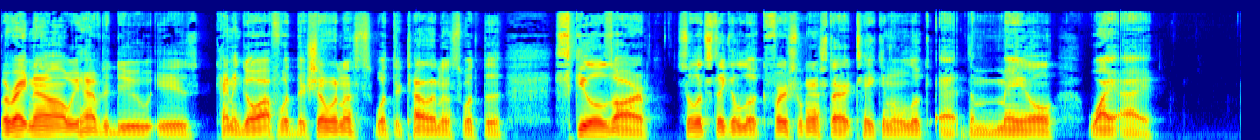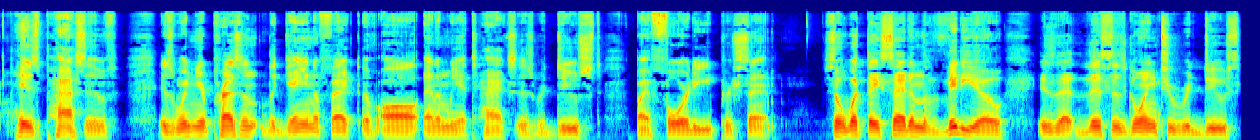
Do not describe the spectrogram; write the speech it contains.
But right now, all we have to do is kind of go off what they're showing us, what they're telling us, what the skills are. So let's take a look. First, we're going to start taking a look at the male Eye. His passive is when you're present, the gain effect of all enemy attacks is reduced by 40%. So what they said in the video is that this is going to reduce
